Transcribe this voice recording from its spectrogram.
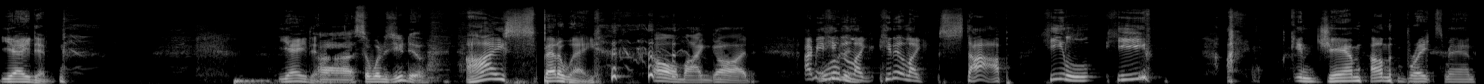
Yeah, he did. yeah, he did. Uh, so what did you do? I sped away. Oh my god. I mean, he didn't like he didn't like stop. He he I fucking jammed on the brakes, man.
